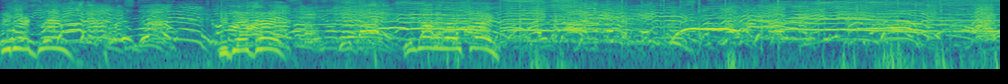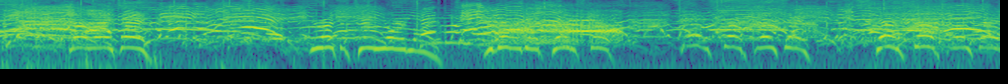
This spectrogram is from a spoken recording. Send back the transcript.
You did great! You did great! You got it, Mason! You're at the 10 yard line! You've only got 10 steps! 10 steps! 10 steps, Mason!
